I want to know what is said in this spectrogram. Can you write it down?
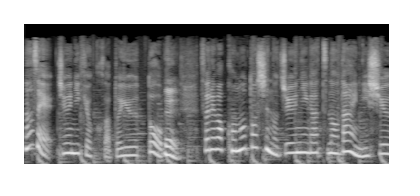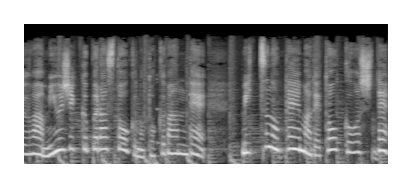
なぜ12曲かというと、ええ、それはこの年の12月の第2週は「ミュージックプラストーク」の特番で3つのテーマでトークをして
